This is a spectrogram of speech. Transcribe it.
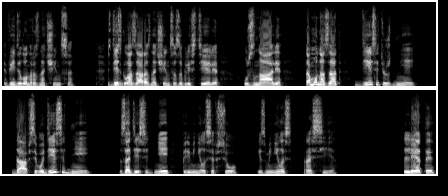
видел он разночинца. Здесь глаза разночинца заблестели, узнали. Тому назад десять уж дней. Да, всего десять дней. За десять дней переменилось все. Изменилась Россия. Леты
